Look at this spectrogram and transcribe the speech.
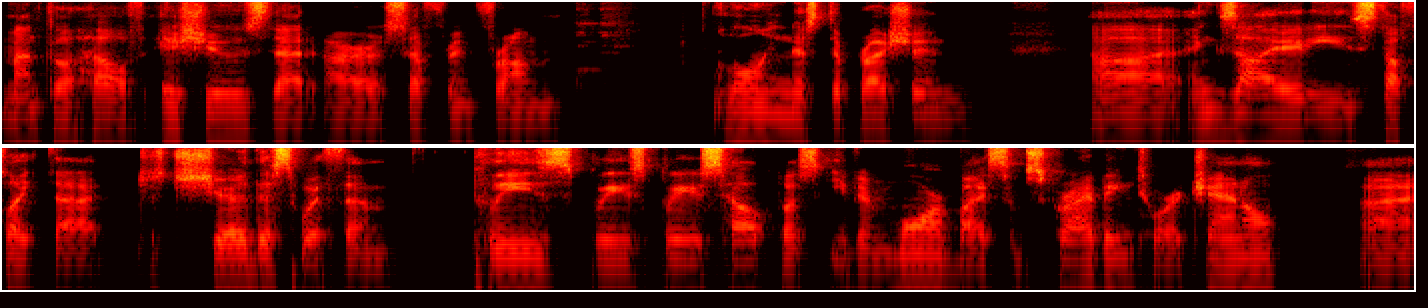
mental health issues that are suffering from loneliness, depression, uh, anxiety, stuff like that, just share this with them please, please, please help us even more by subscribing to our channel uh,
